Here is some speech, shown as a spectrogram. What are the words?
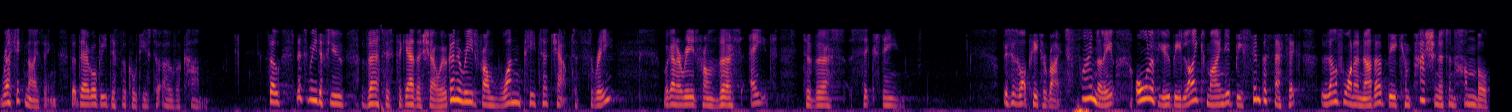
recognizing that there will be difficulties to overcome. So let's read a few verses together, shall we? We're going to read from 1 Peter chapter 3. We're going to read from verse 8 to verse 16. This is what Peter writes. Finally, all of you be like minded, be sympathetic, love one another, be compassionate and humble.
